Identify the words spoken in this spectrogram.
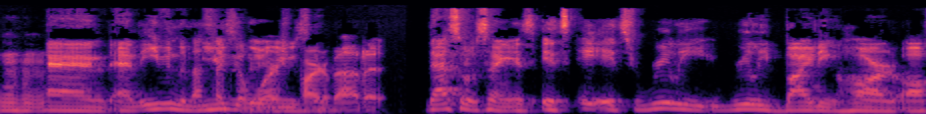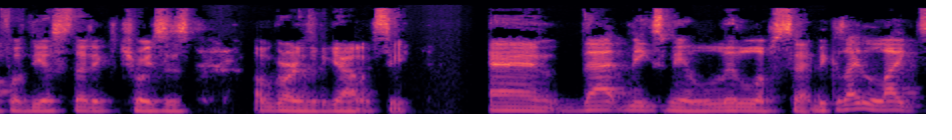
Mhm. and and even the That's like music the worst using- part about it. That's what I'm saying. It's it's it's really really biting hard off of the aesthetic choices of Guardians of the Galaxy, and that makes me a little upset because I liked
